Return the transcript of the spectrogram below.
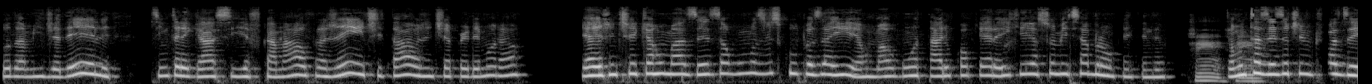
toda a mídia dele. Se entregasse ia ficar mal pra gente e tal, a gente ia perder moral. E aí a gente tinha que arrumar, às vezes, algumas desculpas aí, arrumar algum otário qualquer aí que assumisse a bronca, entendeu? Sim, Então sim. muitas vezes eu tive que fazer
